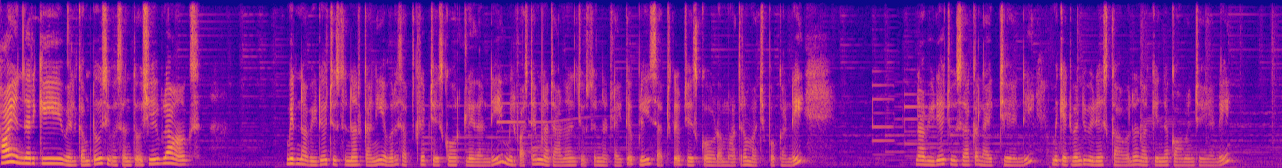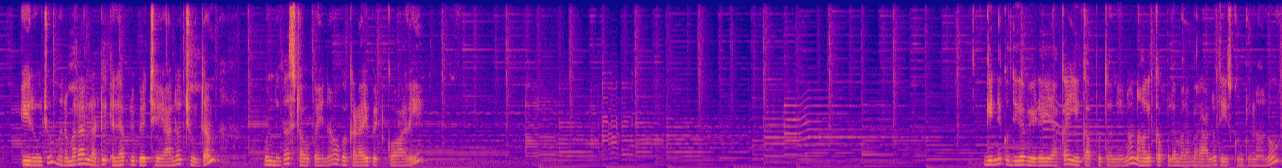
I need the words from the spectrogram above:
Hi అందరికీ welcome to Shiva Santoshi blogs మీరు నా వీడియో చూస్తున్నారు కానీ ఎవరు సబ్స్క్రైబ్ చేసుకోవట్లేదండి. మీరు ఫస్ట్ టైం నా ఛానల్ చూస్తున్నట్లయితే ప్లీజ్ సబ్స్క్రైబ్ చేసుకోవడం మాత్రం మర్చిపోకండి. నా వీడియో చూశాక లైక్ చేయండి. మీకు ఎటువంటి వీడియోస్ కావాలో నాకు కింద కామెంట్ చేయండి. ఈరోజు మరమరాల లడ్డు ఎలా ప్రిపేర్ చేయాలో చూద్దాం. ముందుగా స్టవ్ పైన ఒక కడాయి పెట్టుకోవాలి. గిన్నె కొద్దిగా వేడయ్యాక ఈ కప్పుతో నేను నాలుగు కప్పుల మరమరాలు తీసుకుంటున్నాను.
